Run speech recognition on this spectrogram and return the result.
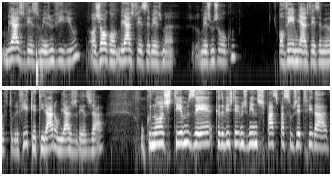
milhares de vezes o mesmo vídeo ou jogam milhares de vezes a mesma o mesmo jogo, ou veem milhares de vezes a mesma fotografia, que atiraram milhares de vezes já, o que nós temos é, cada vez temos menos espaço para a subjetividade,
